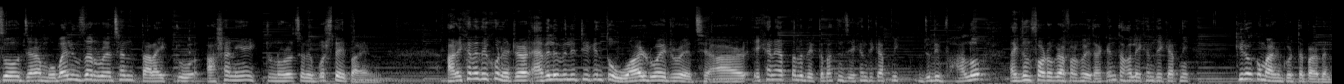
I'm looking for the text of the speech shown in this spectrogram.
সো যারা মোবাইল ইউজার রয়েছেন, তারা একটু আশা নিয়ে একটু নড়ে বসতেই পারেন। আর এখানে দেখুন, এটার অ্যাভেলেবিলিটি কিন্তু ওয়ার্ল্ড ওয়াইড রয়েছে। আর এখানে আপনারা দেখতে পাচ্ছেন যে এখান থেকে আপনি যদি ভালো একজন ফটোগ্রাফার হয়ে থাকেন, তাহলে এখান থেকে আপনি কীরকম আর্ন করতে পারবেন?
